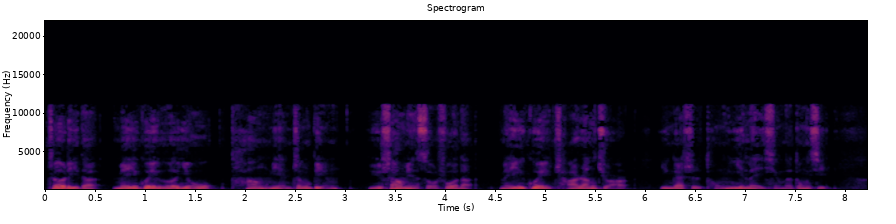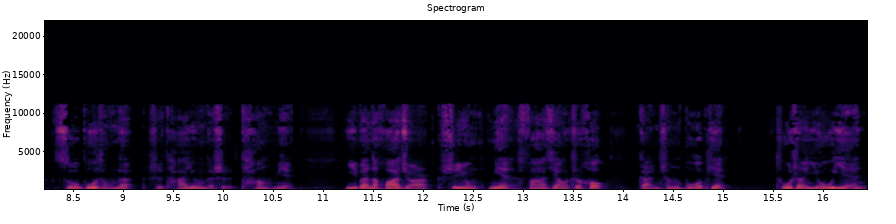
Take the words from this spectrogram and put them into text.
这里的玫瑰鹅油烫面蒸饼与上面所说的玫瑰茶瓤卷儿应该是同一类型的东西。所不同的是，它用的是烫面，一般的花卷儿是用面发酵之后擀成薄片，涂上油盐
